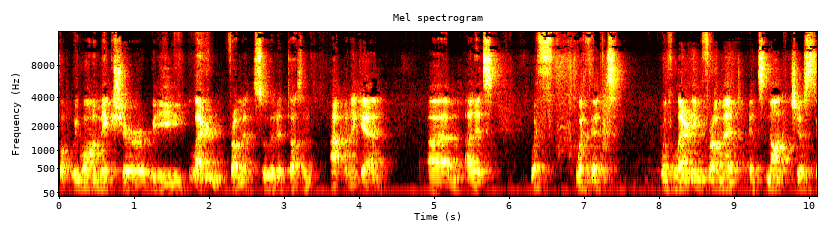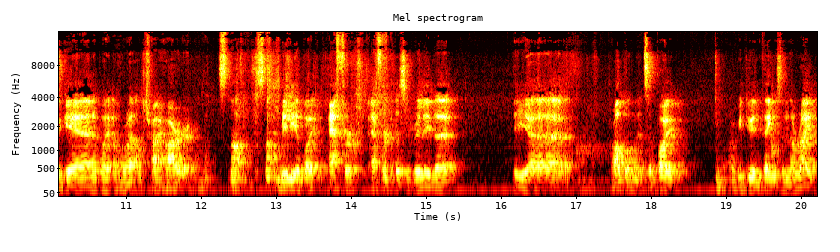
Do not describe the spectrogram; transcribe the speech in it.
but we want to make sure we learn from it so that it doesn't happen again. Um, and it's with with it with learning from it, it's not just again about all right, I'll try harder. It's not. It's not really about effort. Effort isn't really the the uh, problem. It's about are we doing things in the right?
